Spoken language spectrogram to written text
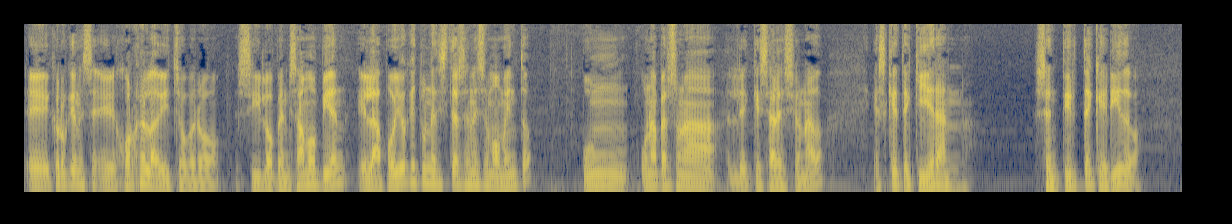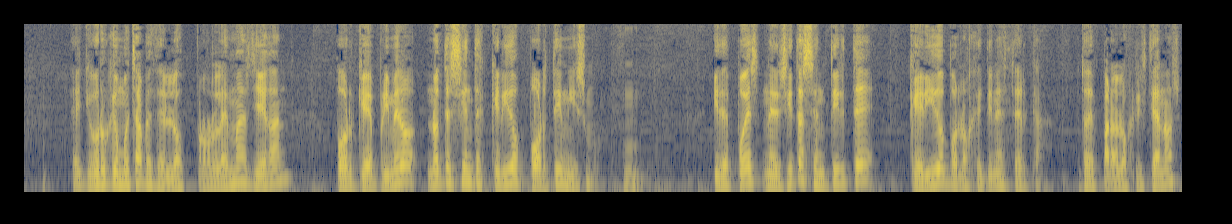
eh, creo que ese- Jorge lo ha dicho, pero si lo pensamos bien, el apoyo que tú necesitas en ese momento, un- una persona que se ha lesionado, es que te quieran, sentirte querido. Eh, Yo creo que muchas veces los problemas llegan porque primero no te sientes querido por ti mismo Mm. y después necesitas sentirte querido por los que tienes cerca. Entonces, para los cristianos,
